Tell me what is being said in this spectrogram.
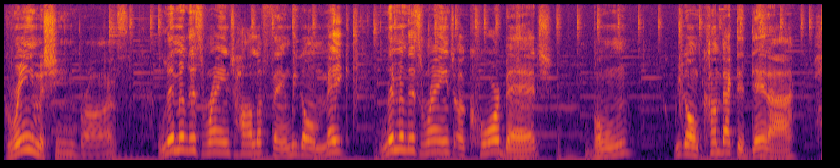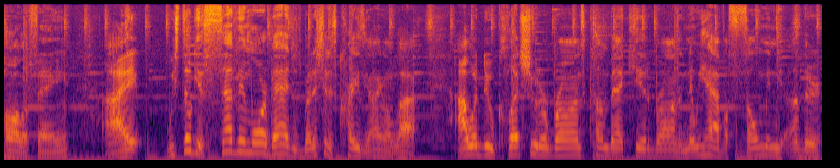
Green Machine bronze, Limitless Range Hall of Fame. We gonna make Limitless Range a core badge. Boom. We gonna come back to Deadeye Hall of Fame. Alright. We still get seven more badges, bro. This shit is crazy. I ain't gonna lie. I would do Clutch Shooter bronze, Comeback Kid bronze, and then we have so many other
